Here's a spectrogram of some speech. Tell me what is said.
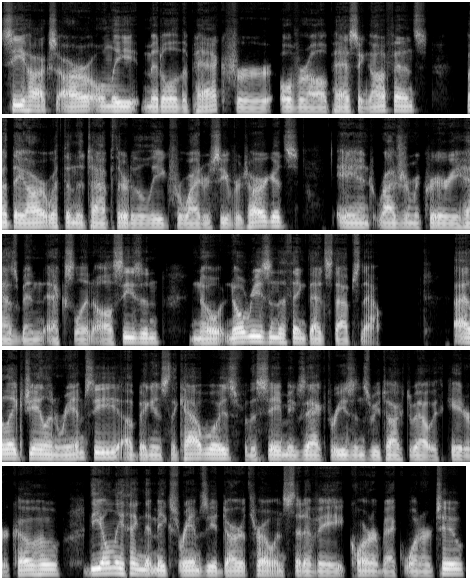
Seahawks are only middle of the pack for overall passing offense, but they are within the top third of the league for wide receiver targets. And Roger McCreary has been excellent all season. No, no reason to think that stops now. I like Jalen Ramsey up against the Cowboys for the same exact reasons we talked about with Kader Kohou. The only thing that makes Ramsey a dart throw instead of a cornerback one or two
